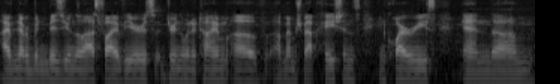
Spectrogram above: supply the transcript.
I've never been busier in the last five years during the wintertime of uh, membership applications, inquiries, and um,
